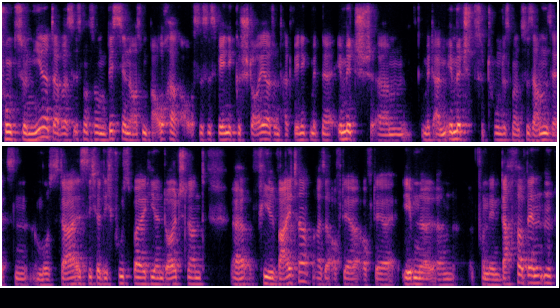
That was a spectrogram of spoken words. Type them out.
funktioniert, aber es ist noch so ein bisschen aus dem Bauch heraus. Es ist wenig gesteuert und hat wenig mit einer Image, ähm, mit einem Image zu tun, das man zusammensetzen muss. Da ist sicherlich Fußball hier in Deutschland äh, viel weiter, also auf der, auf der Ebene ähm, von den Dachverbänden.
